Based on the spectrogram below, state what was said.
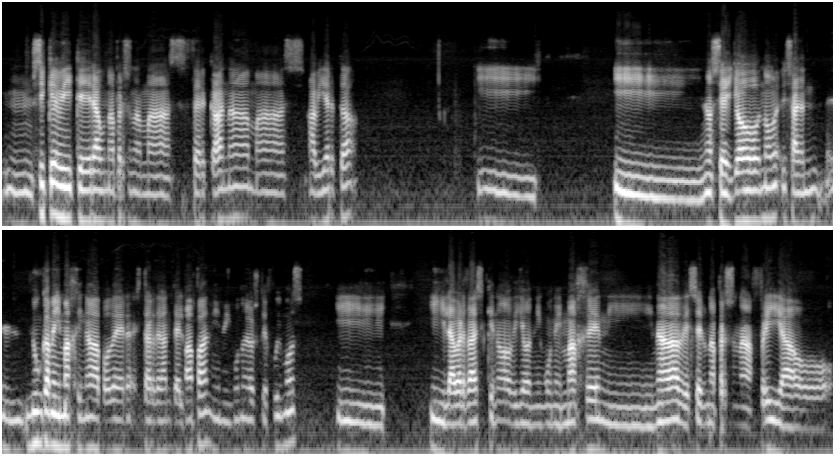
mm, sí que vi que era una persona más cercana, más abierta. Y, y no sé, yo no, nunca me imaginaba poder estar delante del Papa, ni ninguno de los que fuimos. Y, y la verdad es que no dio ninguna imagen ni nada de ser una persona fría o,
